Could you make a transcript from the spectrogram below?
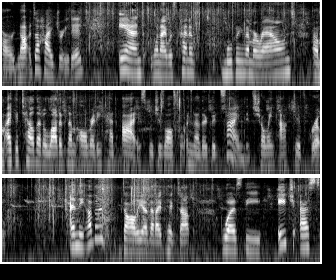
are not dehydrated. And when I was kind of moving them around, um, I could tell that a lot of them already had eyes, which is also another good sign. It's showing active growth. And the other dahlia that I picked up was the HS,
